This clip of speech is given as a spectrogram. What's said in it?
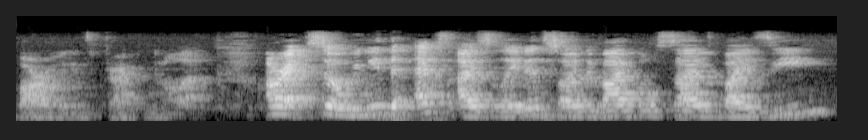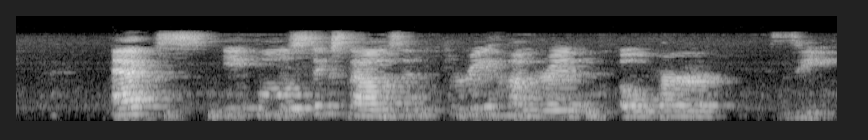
borrowing and subtracting and all that. All right, so we need the x isolated, so I divide both sides by z. x equals 6,300 over z.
